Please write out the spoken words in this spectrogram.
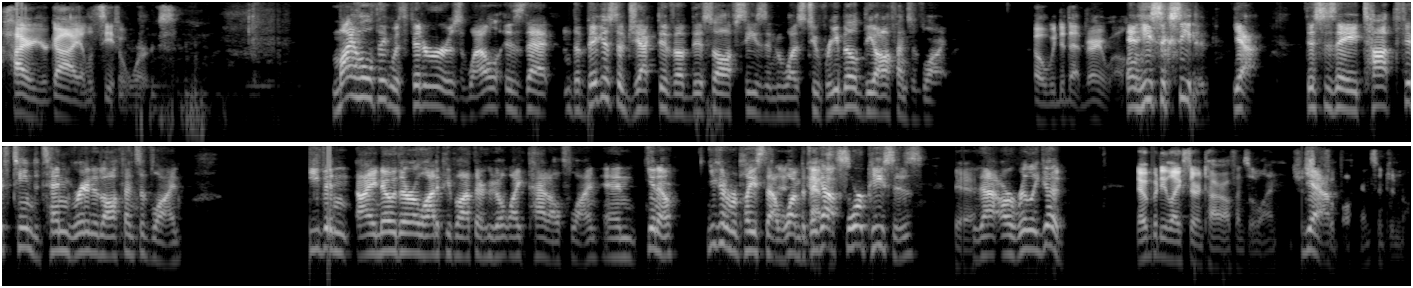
hire your guy and let's see if it works. My whole thing with Fitterer as well is that the biggest objective of this offseason was to rebuild the offensive line. Oh, we did that very well. And he succeeded. Yeah. This is a top 15 to 10 graded offensive line. Even I know there are a lot of people out there who don't like Pat Elflein, and you know, you can replace that It one, but they got four pieces Yeah. that are really good. Nobody likes their entire offensive line. It's just Yeah. football fans in general.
